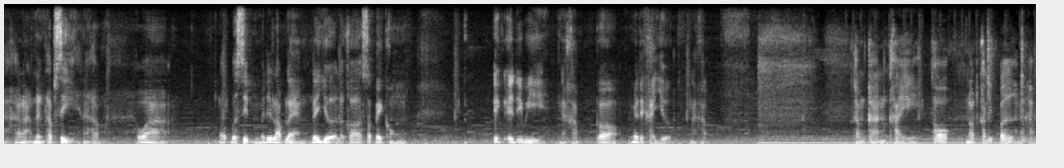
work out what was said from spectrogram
นะขนาด1ทับ4นะครับ เพราะว่าน็อตเบอร์สิบไม่ได้รับแรงได้เยอะแล้วก็สเปคของ XADV นะครับ ก็ไม่ได้ไขเยอะนะครับทำการไขทอร์กน็อตคาลิปเปอร์นะครับ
